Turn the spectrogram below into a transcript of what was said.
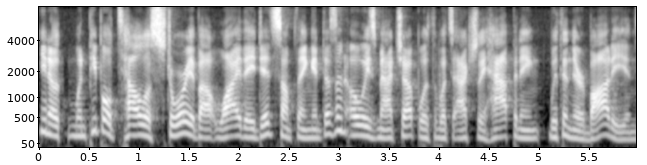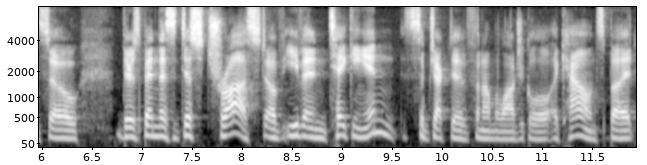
you know, when people tell a story about why they did something, it doesn't always match up with what's actually happening within their body. And so there's been this distrust of even taking in subjective phenomenological accounts. But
